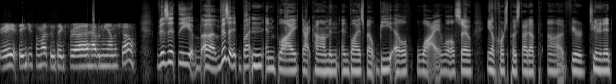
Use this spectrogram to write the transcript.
Great. Thank you so much, and thanks for uh, having me on the show. Visit the uh, visit buttonandbly.com and and Bly is spelled B L Y. We'll also, you know, of course, post that up uh, if you're tuning in.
